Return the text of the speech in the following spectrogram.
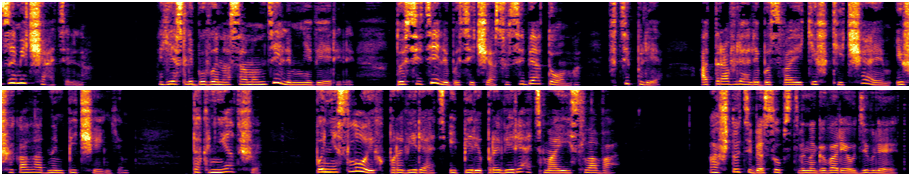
Замечательно. Если бы вы на самом деле мне верили, то сидели бы сейчас у себя дома, в тепле, отравляли бы свои кишки чаем и шоколадным печеньем. Так нет же, понесло их проверять и перепроверять мои слова. А что тебя, собственно говоря, удивляет?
